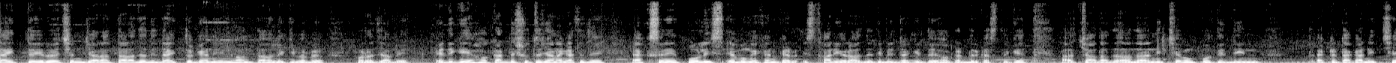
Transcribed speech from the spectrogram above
দায়িত্বে রয়েছেন যারা, তারা যদি দায়িত্ব জ্ঞানহীন হন, তাহলে কীভাবে করা যাবে। এদিকে হকারদের সূত্রে জানা গেছে যে, এক শ্রেণির পুলিশ এবং এখানকার স্থানীয় রাজনীতিবিদরা কিন্তু এই হকারদের কাছ থেকে চাঁদা নিচ্ছে এবং প্রতিদিন একটা টাকা নিচ্ছে,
